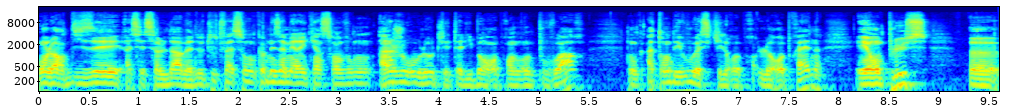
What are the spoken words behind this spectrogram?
on leur disait à ces soldats, ben, de toute façon, comme les Américains s'en vont, un jour ou l'autre, les talibans reprendront le pouvoir. Donc attendez-vous à ce qu'ils le reprennent. Et en plus, euh,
